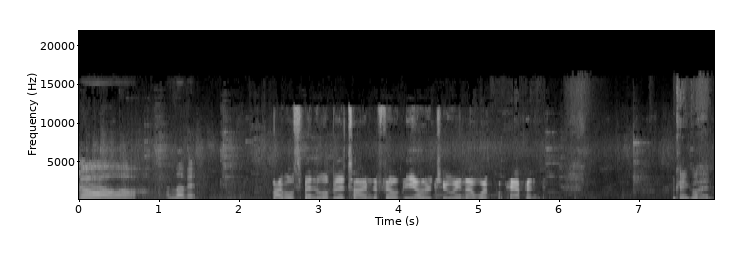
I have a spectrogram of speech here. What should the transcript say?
Oh, I love it. I will spend a little bit of time to fill the other two in on what happened. Okay, go ahead.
